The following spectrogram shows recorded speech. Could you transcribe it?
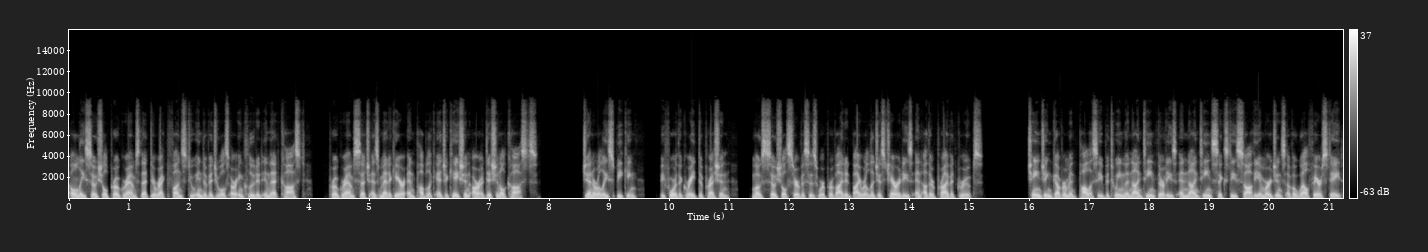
Only social programs that direct funds to individuals are included in that cost, programs such as Medicare and public education are additional costs. Generally speaking, before the Great Depression, most social services were provided by religious charities and other private groups. Changing government policy between the 1930s and 1960s saw the emergence of a welfare state,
